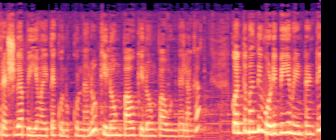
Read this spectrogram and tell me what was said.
ఫ్రెష్గా బియ్యం అయితే కొనుక్కున్నాను కిలోం పావు కిలోం పావు ఉండేలాగా. కొంతమంది ఒడి బియ్యం ఏంటంటే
